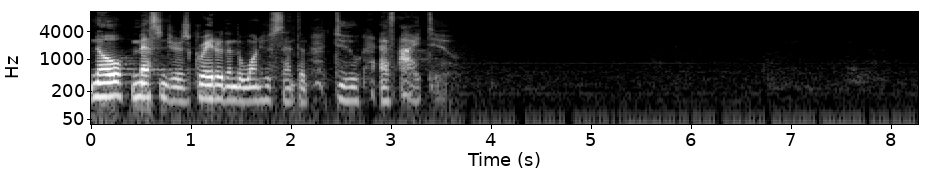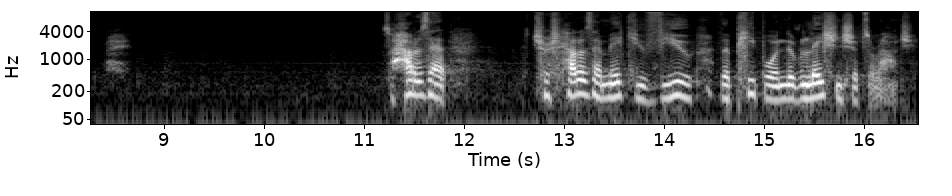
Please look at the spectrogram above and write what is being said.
No messenger is greater than the one who sent him. Do as I do. Right. So, how does that, church, how does that make you view the people and the relationships around you?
